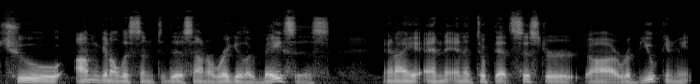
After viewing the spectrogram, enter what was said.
to I'm going to listen to this on a regular basis and I and and it took that sister uh, rebuking me.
